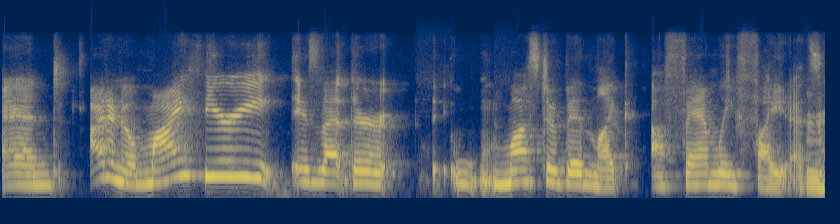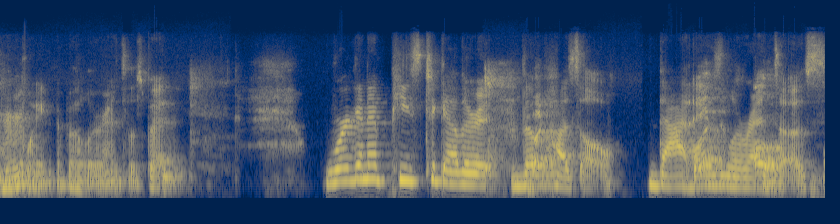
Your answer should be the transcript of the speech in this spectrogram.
And I don't know, my theory is that there must have been like a family fight at some Mhm. point about Lorenzo's, but we're going to piece together the But- puzzle. That is But- Lorenzo's.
